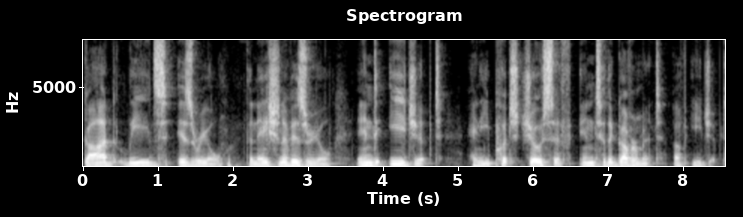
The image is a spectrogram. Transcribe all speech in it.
God leads Israel, the nation of Israel, into Egypt, and he puts Joseph into the government of Egypt.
